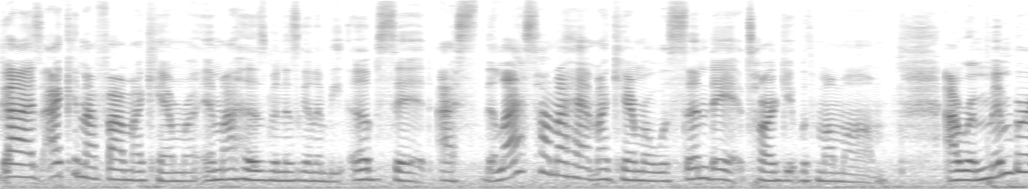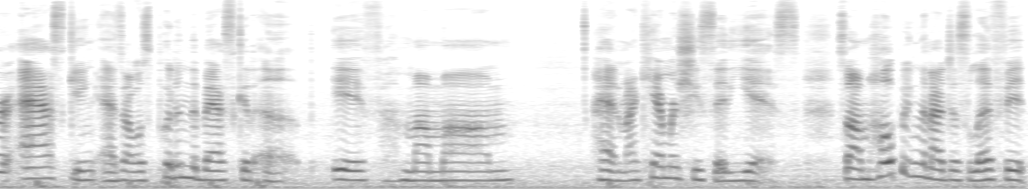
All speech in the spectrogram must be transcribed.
Guys, I cannot find my camera and my husband is to be upset. I, the last time I had my camera was Sunday at Target with my mom. I remember asking as I was putting the basket up if my mom had my camera she said yes. So i'm hoping that i just left it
